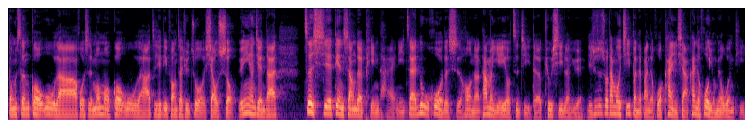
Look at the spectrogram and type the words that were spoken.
东森购物啦，或是某某购物啦这些地方再去做销售，原因很简单。这些电商的平台，你在入货的时候呢，他们也有自己的 QC 人员，也就是说，他们会基本的把你的货看一下，看你的货有没有问题。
